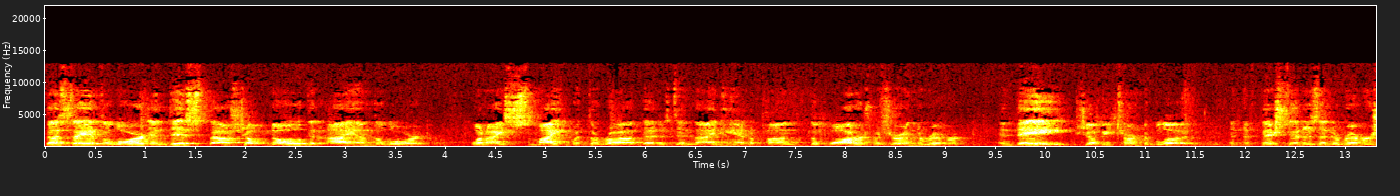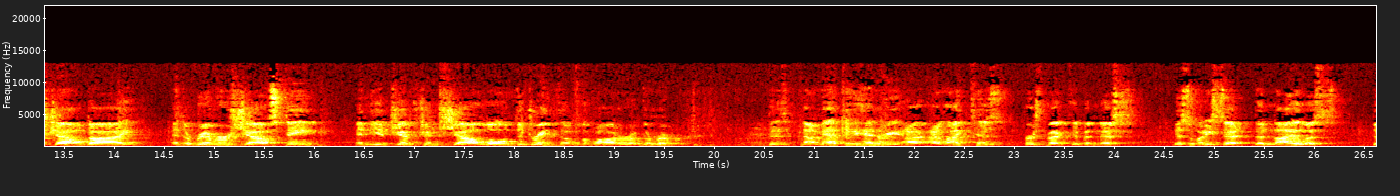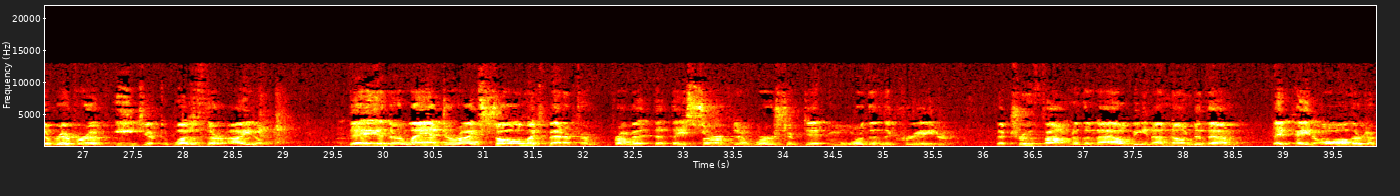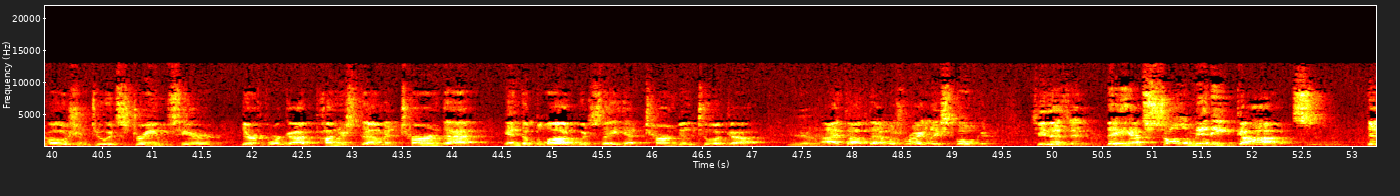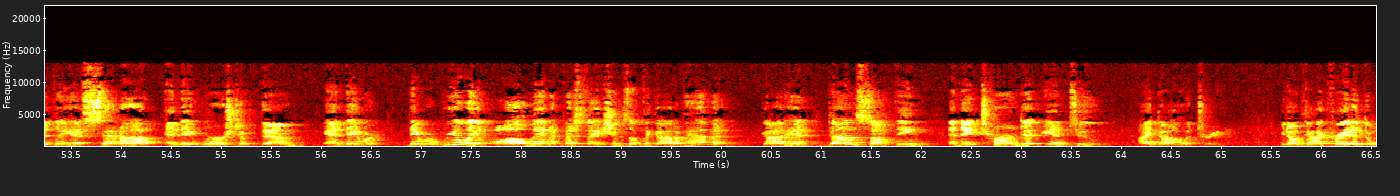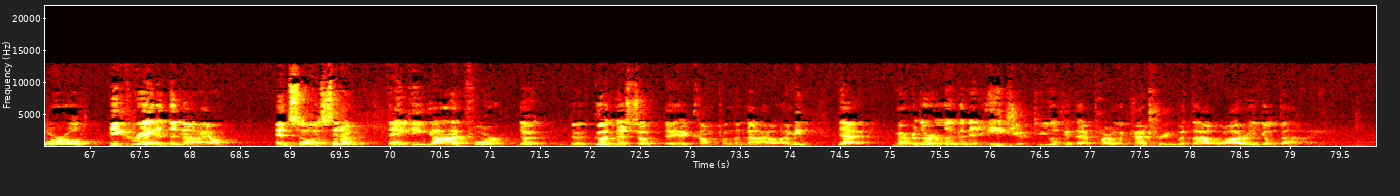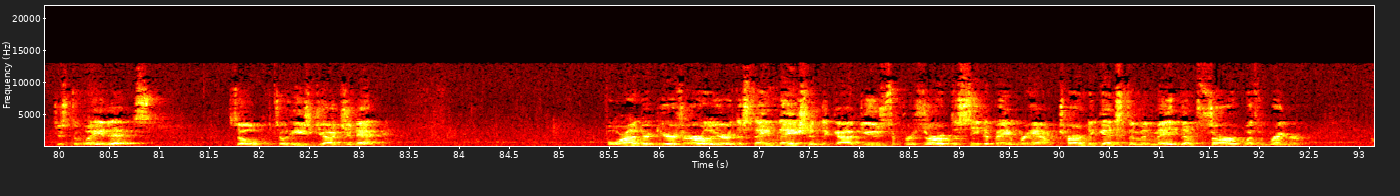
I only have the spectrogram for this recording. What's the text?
Thus saith the Lord, and this thou shalt know that I am the Lord, when I smite with the rod that is in thine hand upon the waters which are in the river, and they shall be turned to blood, and the fish that is in the river shall die, and the river shall stink, and the Egyptians shall load the drink of the water of the river. This, now, Matthew Henry, I, I liked his perspective in this. This is what he said The Nilus, the river of Egypt, was their idol. They and their land derived so much benefit from, from it that they served and worshipped it more than the Creator. The true fountain of the Nile being unknown to them, they paid all their devotion to its streams here. Therefore, God punished them and turned that into blood, which they had turned into a god. Yeah. I thought that was rightly spoken. See, they had so many gods that they had set up, and they worshipped them, and they were they were really all manifestations of the God of heaven. God had done something, and they turned it into idolatry. You know, God created the world; He created the Nile, and so instead of thanking God for the the goodness of that had come from the Nile, I mean that. Remember, they're living in Egypt. You look at that part of the country; without water, you'll die. Just the way it is. So, so he's judging it. 400 years earlier, the same nation that God used to preserve the seed of Abraham turned against them and made them serve with rigor.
